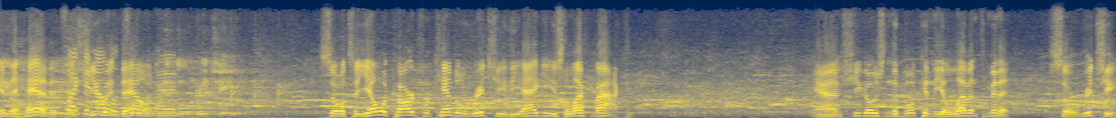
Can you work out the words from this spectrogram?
in the head It's as like she went down. So it's a yellow card for Kendall Ritchie, the Aggies left back. And she goes in the book in the 11th minute. So Ritchie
